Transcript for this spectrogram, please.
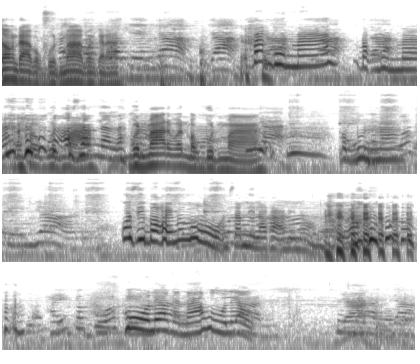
ลองดาบอกบุญมาเบิ่งกันนะไอ้ก็กลัวเก่งย่านย่านบักบุญมาบักบุญมาบุญมาเอาซ้ำนั่นล่ะบุญมาทุกคนบอกบุญมาย่านบักบุญมากลัวเก่งย่านกูสิบอกให้มึงหูซ้ำนี่ละค่ะพี่น้องไผก็กลัวหูแล้วน่ะนะหูแล้ว ย่านย่าน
